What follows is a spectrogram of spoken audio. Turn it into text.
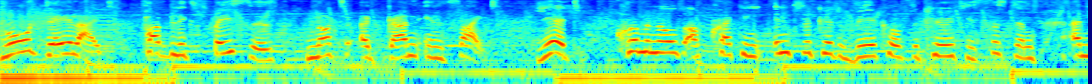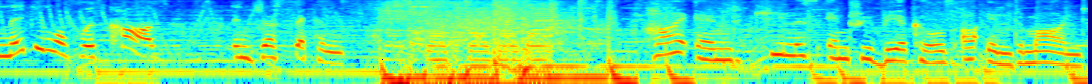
Broad daylight, public spaces, not a gun in sight. Yet, criminals are cracking intricate vehicle security systems and making off with cars in just seconds. High end keyless entry vehicles are in demand,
